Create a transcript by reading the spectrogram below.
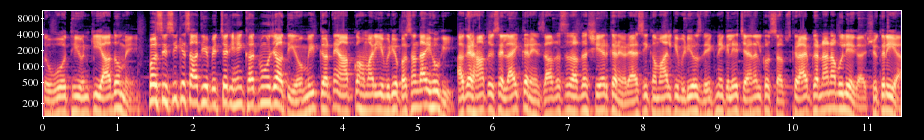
तो वो थी उनकी यादों में। बस इसी के साथ ये पिक्चर यहीं खत्म हो जाती है। उम्मीद करते हैं आपको हमारी ये वीडियो पसंद आई होगी। अगर हाँ तो इसे लाइक करें, ज़्यादा से ज़्यादा शेयर करें और ऐसी कमाल की वीडियोस देखने के लिए चैनल को सब्सक्राइब करना ना भूलिएगा। शुक्रिया।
